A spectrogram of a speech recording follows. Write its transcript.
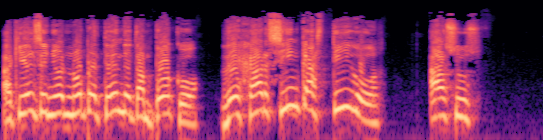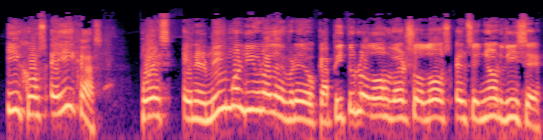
Aquí el Señor no pretende tampoco dejar sin castigo a sus hijos e hijas. Pues en el mismo libro de Hebreos, capítulo 2, verso 2, el Señor dice,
